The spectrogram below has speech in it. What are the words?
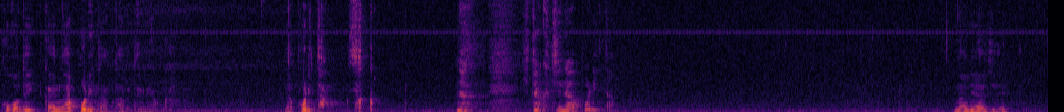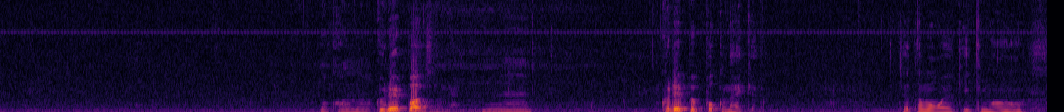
ここで一回ナポリタン食べてみようか。ナポリタンサクッ一口ナポリタン。何味？わかんない。グレープ味だね。うん。グレープっぽくないけど。じゃあ卵焼きいきます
